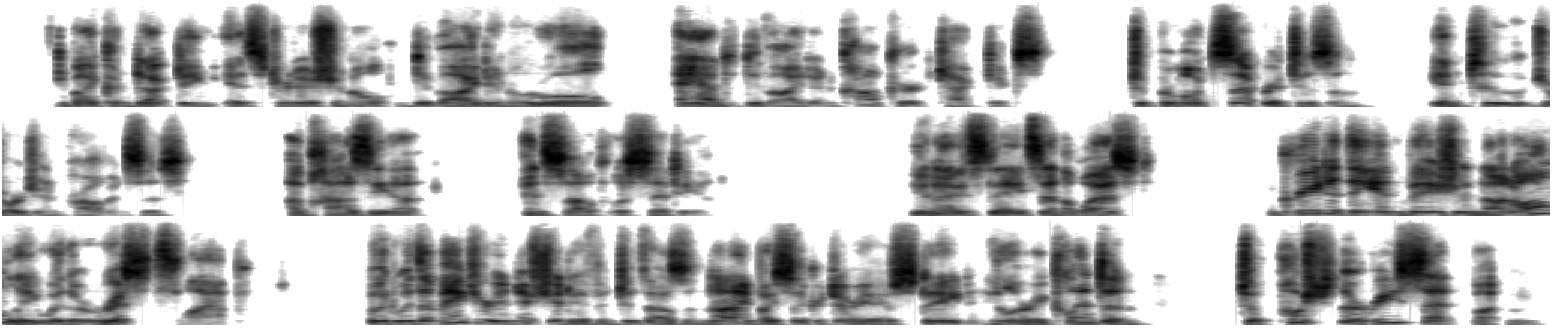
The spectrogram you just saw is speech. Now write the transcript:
by conducting its traditional divide and rule and divide and conquer tactics to promote separatism in two Georgian provinces, Abkhazia and South Ossetia. The United States and the West greeted the invasion not only with a wrist slap, but with a major initiative in 2009 by Secretary of State Hillary Clinton to push the reset button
